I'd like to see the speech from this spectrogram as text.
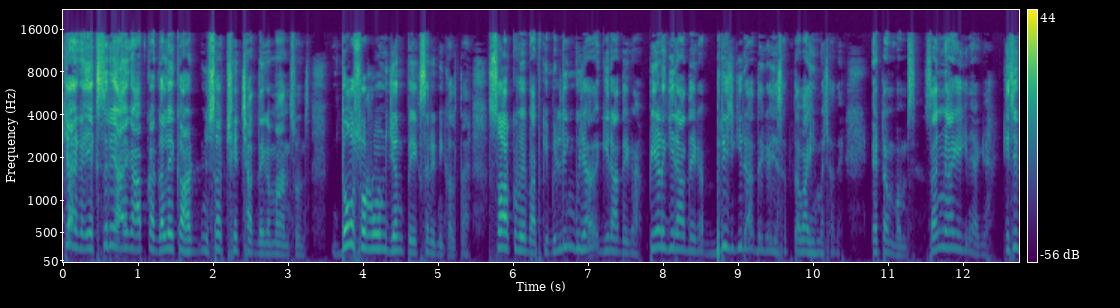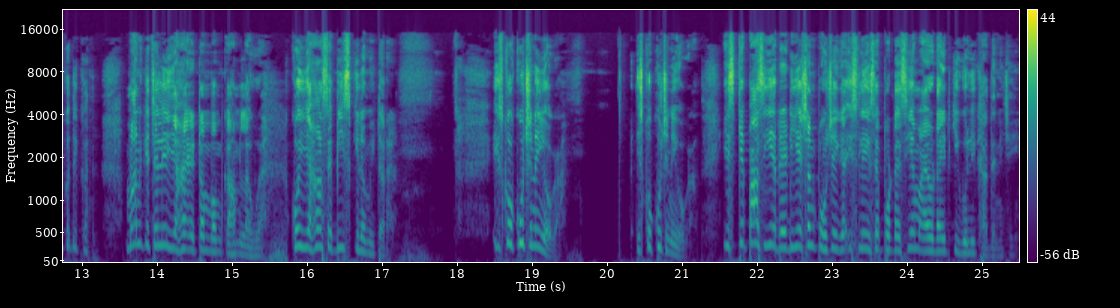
क्या आएगा? एक्सरे आएगा, आपका गले का सब छेद छाद देगा, मानसून दो सौ रोड जन पे एक्सरे निकलता है। शॉक वेब आपकी बिल्डिंग बुझा, गिरा देगा, पेड़ गिरा देगा, ब्रिज गिरा देगा, ये सब तबाही मचा देगा एटम बम से। समझ में आ गया कि नहीं आ गया? किसी को दिक्कत? मान के चलिए, यहाँ एटम बम का हमला हुआ है। कोई यहाँ से बीस किलोमीटर है। इसको कुछ नहीं होगा। इसको कुछ नहीं होगा। इसके पास ये रेडिएशन पहुंचेगा, इसलिए इसे पोटेशियम आयोडाइड की गोली खा देनी चाहिए।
